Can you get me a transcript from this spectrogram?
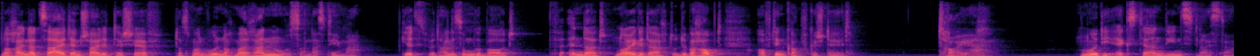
Nach einer Zeit entscheidet der Chef, dass man wohl nochmal ran muss an das Thema. Jetzt wird alles umgebaut, verändert, neu gedacht und überhaupt auf den Kopf gestellt. Teuer. Nur die externen Dienstleister.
